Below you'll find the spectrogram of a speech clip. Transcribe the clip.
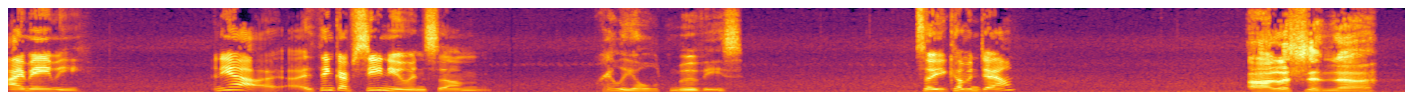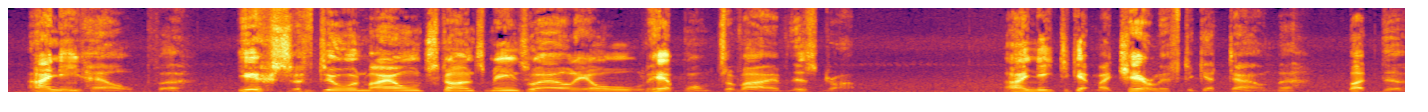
I'm Amy. And yeah, I I think I've seen you in some really old movies. So you coming down? Uh, listen, uh, I need help. Uh, years of doing my own stunts means, well, the old hip won't survive this drop. I need to get my chairlift to get down, uh, but the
